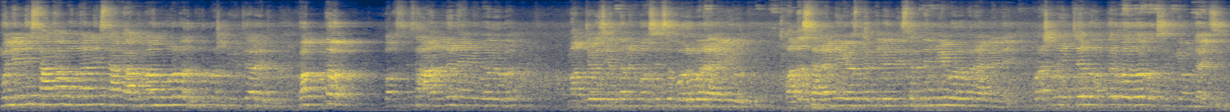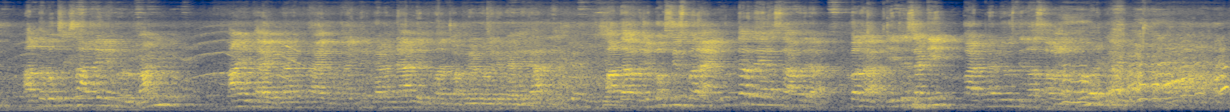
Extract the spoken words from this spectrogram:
मुलींनी सांगा मुलांनी सांगा. तुम्हाला मुलं भरपूर प्रश्न विचारायचे. फक्त बक्षीस आणलं नाही मी बरोबर. मागच्या वेळेस येताना बक्षीस बरोबर आणली होती. आता सरांनी व्यवस्था केली दिसत नाही मी बरोबर आणली नाही. प्रश्न विचारलं उत्तर बरोबर बक्षीस घेऊन जायचं. आता बक्षीस आणले नाही बरोबर. आणि? आहे काय काय काय काहीतरी आणले तुम्हाला चॉकलेट वगैरे काहीतरी आणले आता म्हणजे बक्षीस पण आहे. उत्तर द्यायला सावधा बघा याच्यासाठी पार्टनर व्यवस्थित असावं. लागतं बरं का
